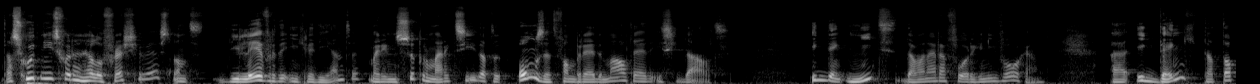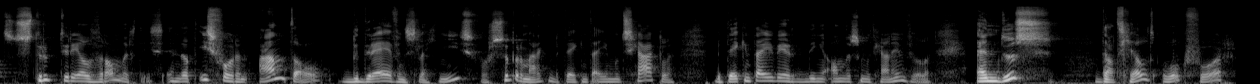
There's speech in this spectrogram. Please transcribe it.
Dat is goed nieuws voor een HelloFresh geweest, want die leverde ingrediënten, maar in een supermarkt zie je dat de omzet van bereide maaltijden is gedaald. Ik denk niet dat we naar dat vorige niveau gaan. Uh, ik denk dat dat structureel veranderd is. En dat is voor een aantal bedrijven slecht nieuws. Voor supermarkten betekent dat je moet schakelen. Betekent dat je weer de dingen anders moet gaan invullen. En dus, dat geldt ook voor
